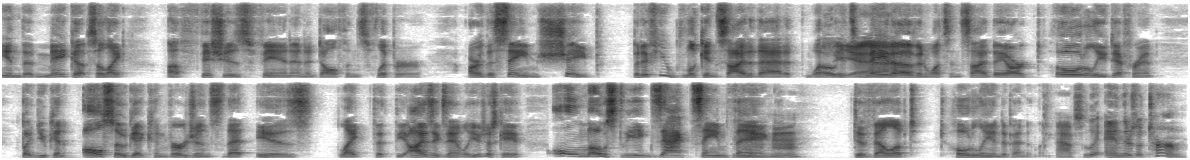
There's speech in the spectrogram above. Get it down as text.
in the makeup. So like a fish's fin and a dolphin's flipper are the same shape, but if you look inside of that at what Oh, it's yeah. made of and what's inside, they are totally different. But you can also get convergence that is like the the eyes example you just gave, almost the exact same thing Mm-hmm. developed totally independently. Absolutely. And there's a term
